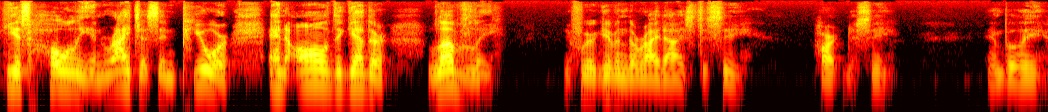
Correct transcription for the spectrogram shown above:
He is holy and righteous and pure and altogether lovely if we're given the right eyes to see, heart to see and believe.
